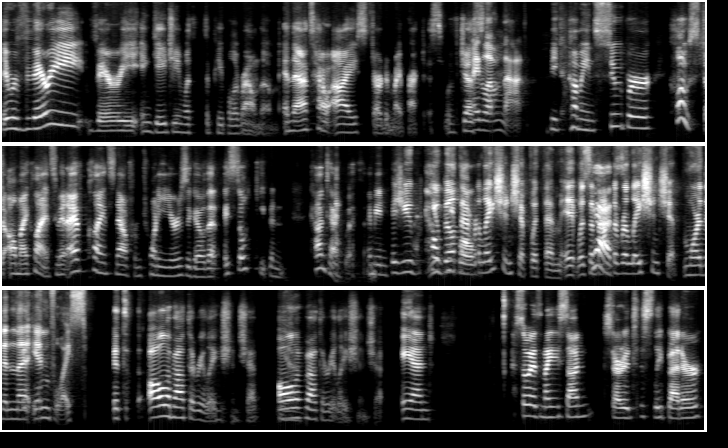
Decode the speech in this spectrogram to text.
they were very very engaging with the people around them and that's how i started my practice with just i love that. becoming super close to all my clients. I mean i have clients now from 20 years ago that i still keep in contact with. I mean because you you built people, that relationship with them. It was about yeah, the relationship more than the invoice. It's all about the relationship all yeah. about the relationship. And so as my son started to sleep better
